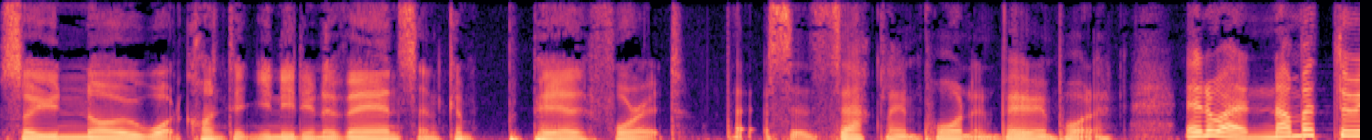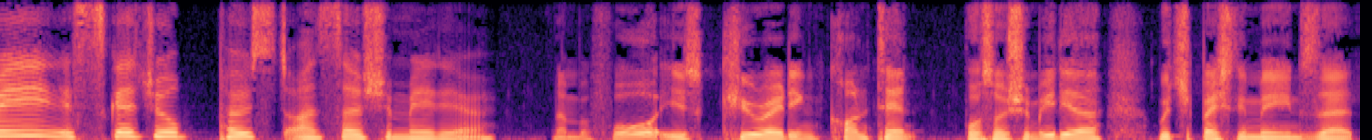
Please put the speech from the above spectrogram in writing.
so you know what content you need in advance and can prepare for it. That's exactly important, very important. Anyway, number three is schedule posts on social media. Number four is curating content for social media, which basically means that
